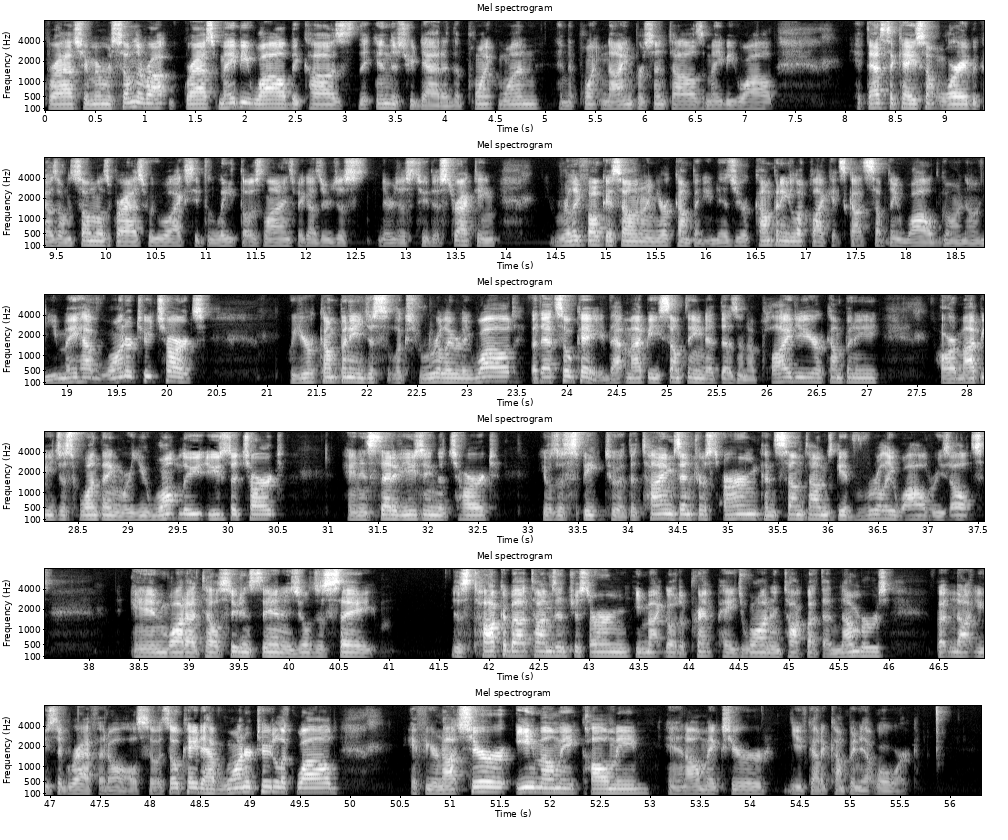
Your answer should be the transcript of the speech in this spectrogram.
graphs. Remember, some of the graphs may be wild because the industry data, the 0.1 and the 0.9 percentiles may be wild. If that's the case, don't worry because on some of those graphs we will actually delete those lines because they're just they're just too distracting. Really focus on on your company. Does your company look like it's got something wild going on? You may have one or two charts where your company just looks really really wild, but that's okay. That might be something that doesn't apply to your company or it might be just one thing where you won't use the chart and instead of using the chart you'll just speak to it. The times interest earned can sometimes give really wild results and what I tell students then is you'll just say just talk about times interest earned. You might go to print page one and talk about the numbers but not use the graph at all. So it's okay to have one or two to look wild. If you're not sure, email me, call me, and I'll make sure you've got a company that will work.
